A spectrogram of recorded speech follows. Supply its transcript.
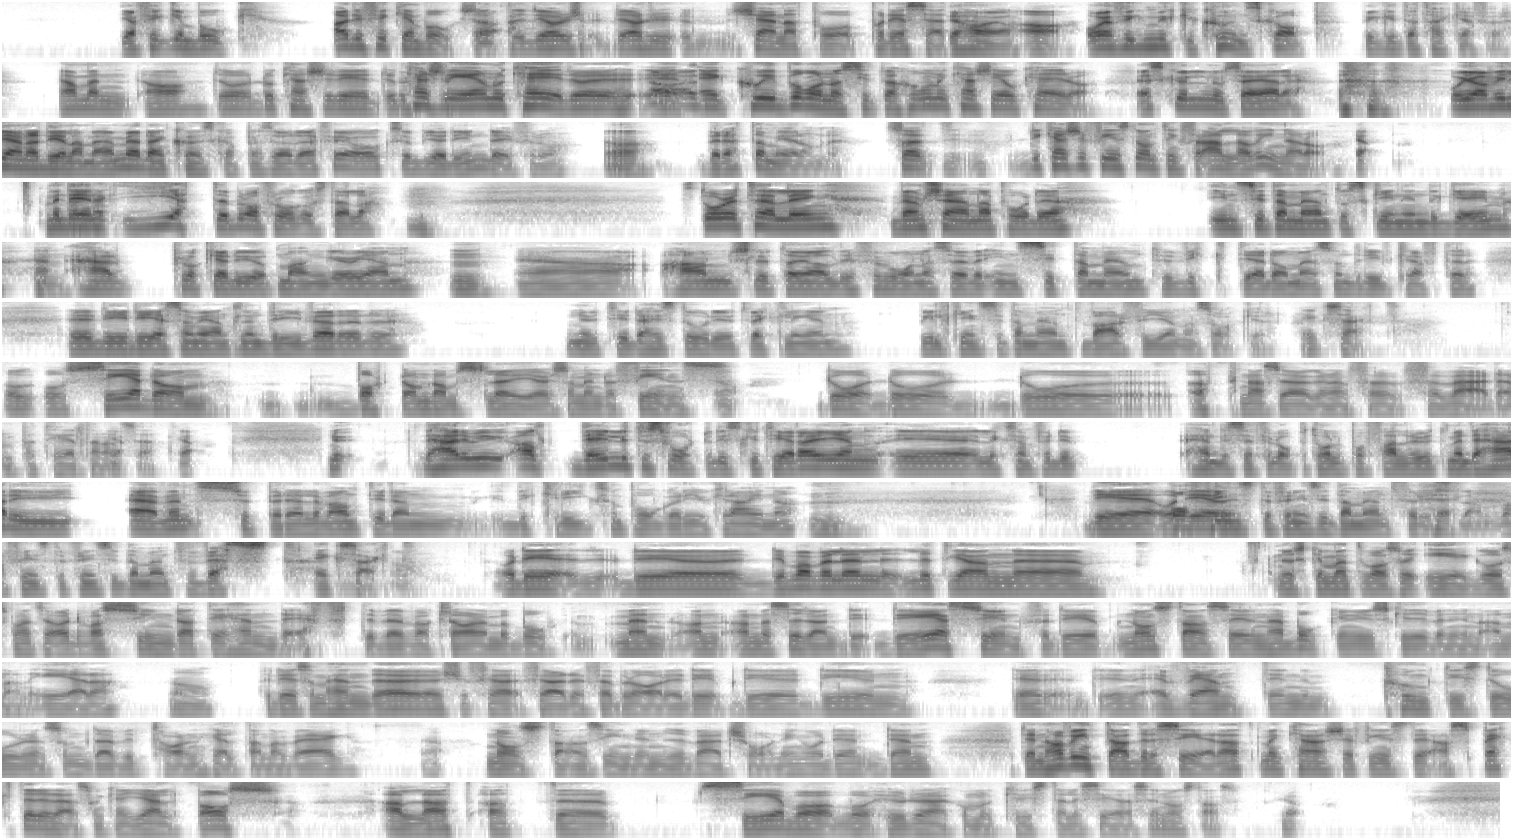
Jag fick en bok. Ja, du fick en bok. Så ja. det, har, det har du tjänat på, på det sättet? Det har jag. Ja. Och jag fick mycket kunskap, vilket jag tackar för. Ja, men ja, då, då, kanske, det, då kanske det är en okej... Okay, ja. Cui bono-situationen kanske är okej okay då? Jag skulle nog säga det. Och jag vill gärna dela med mig av den kunskapen, så därför jag också bjöd in dig för att ja. berätta mer om det. Så att det kanske finns någonting för alla att vinna då? Ja. Men det är en jättebra fråga att ställa. Mm. Storytelling, vem tjänar på det? Incitament och skin in the game. Mm. Här plockar du upp Munger igen. Mm. Uh, han slutar ju aldrig förvånas över incitament, hur viktiga de är som drivkrafter. Det är det som egentligen driver nutida historieutvecklingen. Vilka incitament, varför gör man saker? Exakt. Och, och se dem bortom de slöjor som ändå finns. Ja. Då, då, då öppnas ögonen för, för världen på ett helt annat ja, sätt. Ja. Nu, det här är ju allt, det är lite svårt att diskutera igen, eh, liksom för det, händelseförloppet håller på att falla ut. Men det här är ju även superrelevant i den, det krig som pågår i Ukraina. Mm. Det, Vad det, finns det för incitament för Ryssland? Vad finns det för incitament för väst? Exakt. Ja. Och det, det, det var väl en, lite grann... Eh, nu ska man inte vara så ego som att ja, det var synd att det hände efter vi var klara med boken. Men å andra sidan, det, det, är synd för det, någonstans är den här boken ju skriven i en annan era. Ja. För det som hände den 24 februari, det, det, det är ju en, det är, det är en event, en punkt i historien som där vi tar en helt annan väg. Ja. Någonstans in i en ny världsordning. Och den, den, den, har vi inte adresserat, men kanske finns det aspekter i det där som kan hjälpa oss alla att, att uh, se vad, vad, hur det här kommer att kristallisera sig någonstans. Ja.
